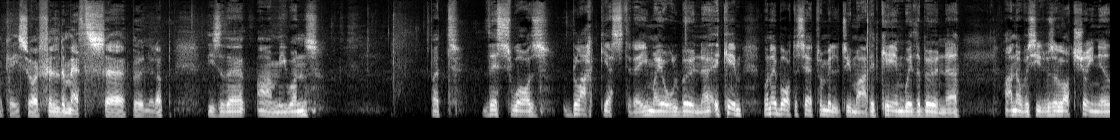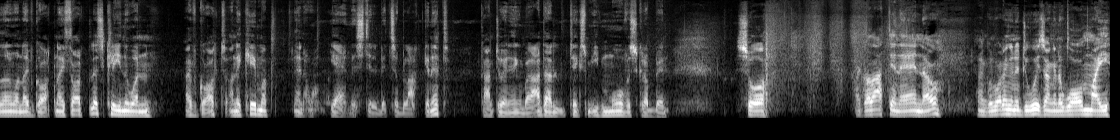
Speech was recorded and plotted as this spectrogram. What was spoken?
Okay, so I filled the meths uh, burner up. These are the army ones. But this was black yesterday, my old burner. It came, when I bought the set from Military Mart, it came with the burner. And obviously it was a lot shinier than the one I've got. And I thought, let's clean the one I've got. And it came up, you know, yeah, there's still bits of black in it. Can't do anything about that. that takes even more of a scrubbing. So, I got that in there now. And what I'm going to do is I'm going to warm my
